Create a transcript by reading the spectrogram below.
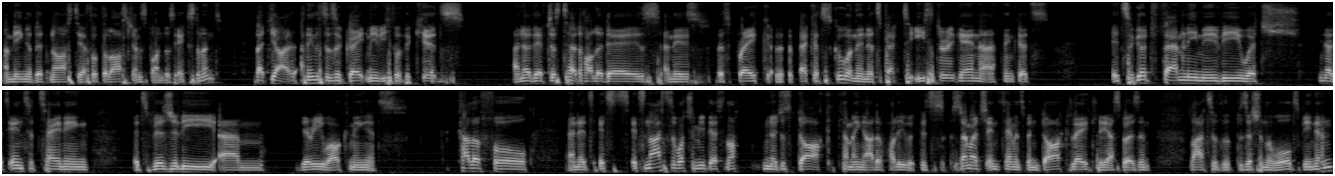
I'm being a bit nasty. I thought the last James Bond was excellent. But yeah, I think this is a great movie for the kids. I know they've just had holidays and there's this break uh, back at school, and then it's back to Easter again. I think it's it's a good family movie, which you know it's entertaining, it's visually um, very welcoming, it's colorful and it's it's it's nice to watch a movie that's not you know just dark coming out of Hollywood because so much entertainment's been dark lately, I suppose, in light of the position the world's been in.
